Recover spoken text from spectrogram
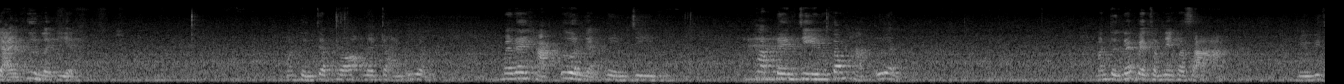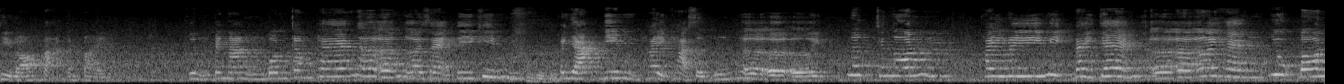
ใหญ่คลื่นละเอียด มันถึงจะเพราะในการเอื้อน ไม่ได้หักเอื้อนอย่างเพลงจีน ถ้าเพลงจีนมันต้องหักเอื้อน มันถึงได้เป็นสำเนียงภาษา มีวิธีร้องต่างกันไป ขึ้นไปนั่งบนกำแพงเออเออเออแสงตีคิม พยักยิ้มให้ข้าศึกเออเออเอยนึกชะงนไพรีมิได้แจ้งเออเออเอยแห่งยุบบน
